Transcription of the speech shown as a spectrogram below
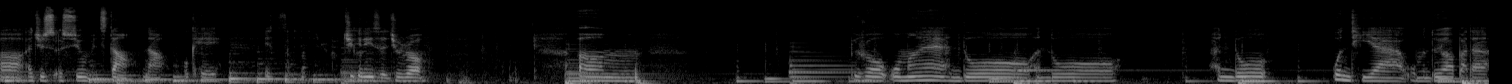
呃、uh,，I just assume it's done now，OK，it's、okay? 举个例子，就是说，嗯，比如说我们哎很多很多很多问题啊，我们都要把它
